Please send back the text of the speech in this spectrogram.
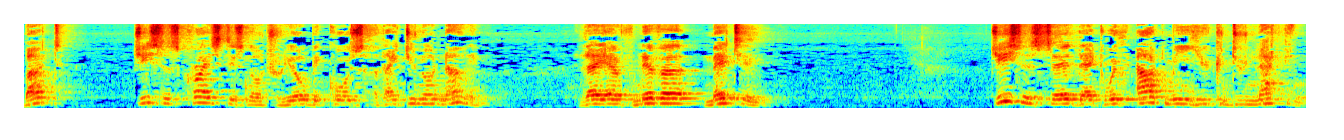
But Jesus Christ is not real because they do not know him. They have never met him. Jesus said that without me you can do nothing.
